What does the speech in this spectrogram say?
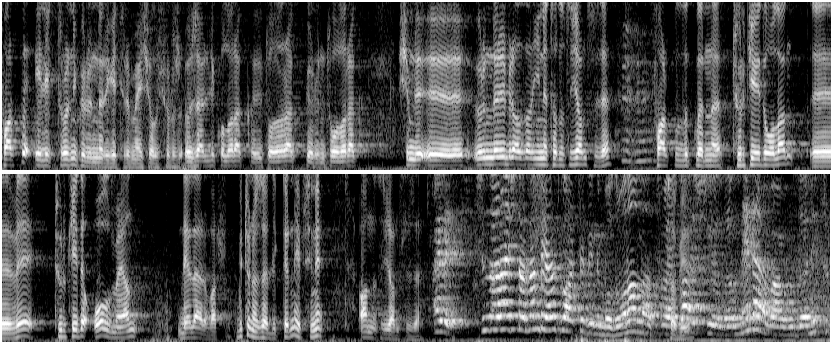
farklı elektronik ürünleri getirmeye çalışıyoruz. Özellik olarak, kalite olarak, görüntü olarak. Şimdi e, ürünleri birazdan yine tanıtacağım size. Farklılıklarını, Türkiye'de olan e, ve Türkiye'de olmayan neler var. Bütün özelliklerin hepsini anlatacağım size. Evet, şimdi araçlardan biraz bahsedelim o zaman anlatmaya Tabii. başlayalım. Neler var burada, ne tür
